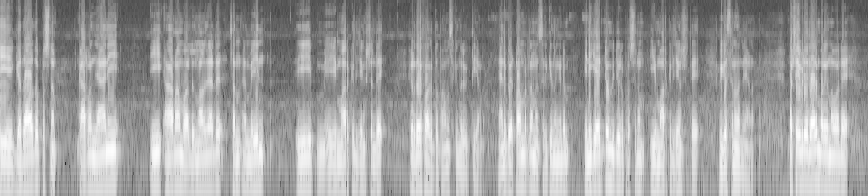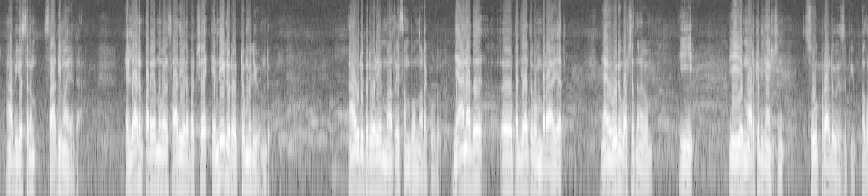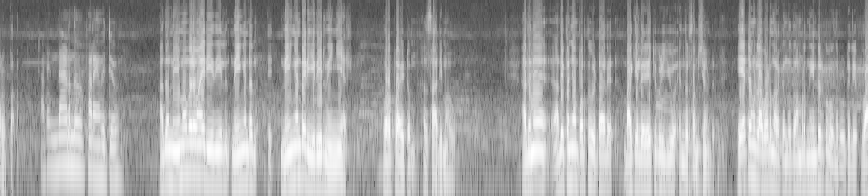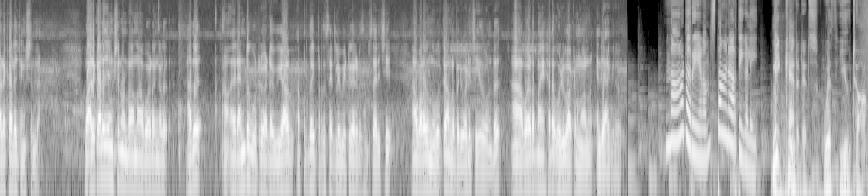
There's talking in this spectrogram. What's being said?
ഈ ഗതാഗത പ്രശ്നം. കാരണം ഞാൻ ഈ ഈ ആറാം വാർഡ് എന്ന് പറഞ്ഞാൽ മെയിൻ ഈ ഈ മാർക്കറ്റ് ജംഗ്ഷന്റെ ഹൃദയഭാഗത്ത് താമസിക്കുന്ന ഒരു വ്യക്തിയാണ്. ഞാനിപ്പോൾ എട്ടാം വട്ടം മത്സരിക്കുന്നെങ്കിലും എനിക്ക് ഏറ്റവും വലിയൊരു പ്രശ്നം ഈ മാർക്കറ്റ് ജംഗ്ഷന്റെ വികസനം തന്നെയാണ്. പക്ഷേ ഇവിടെ എല്ലാവരും പറയുന്ന പോലെ ആ വികസനം സാധ്യമായല്ല. എല്ലാവരും പറയുന്ന പോലെ സാധ്യമല്ല പക്ഷേ എന്റെ കയ്യിലൊരു ഒറ്റമൂലിയുണ്ട് ആ ഒരു പരിപാടിയിൽ മാത്രമേ സംഭവം നടക്കുകയുള്ളൂ. ഞാനത് പഞ്ചായത്ത് മെമ്പറായാൽ ഞാൻ ഒരു വർഷത്തിനകം ഈ ഈ മാർക്കറ്റ് ജംഗ്ഷൻ സൂപ്പറായിട്ട് വികസിപ്പിക്കും. അത് ഉറപ്പാണ് അതെന്താണെന്ന് പറയാൻ പറ്റുമോ? അത് നിയമപരമായ രീതിയിൽ നീങ്ങേണ്ട നീങ്ങേണ്ട രീതിയിൽ നീങ്ങിയാൽ ഉറപ്പായിട്ടും അത് സാധ്യമാവും. അതിന് അതിപ്പോൾ ഞാൻ പുറത്തു വിട്ടാൽ ബാക്കിയെല്ലാം ഏറ്റുപിടിക്കുമോ എന്നൊരു സംശയമുണ്ട്. ഏറ്റവും കൂടുതൽ അപകടം നടക്കുന്നത് നമ്മൾ നീണ്ടൂർക്ക് പോകുന്ന റൂട്ടിൽ വാഴക്കാല ജംഗ്ഷനിലാണ്. വാഴക്കാല ജംഗ്ഷൻ ഉണ്ടാകുന്ന അപകടങ്ങൾ അത് രണ്ട് കൂട്ടരുമായിട്ട് വ്യാ അപ്പുറത്തെ ഇപ്പുറത്തെ സൈഡിലെ വീട്ടുകാരോട് സംസാരിച്ച് ആ വളവ് നിവർക്കാനുള്ള പരിപാടി ചെയ്തുകൊണ്ട് ആ അപകട മേഖല ഒഴിവാക്കണമെന്നാണ് എന്റെ ആഗ്രഹം നാടറിയണം സ്ഥാനാർത്ഥികളെ Meet candidates with U Talk.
